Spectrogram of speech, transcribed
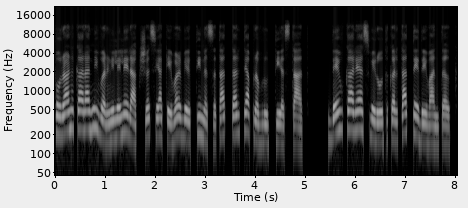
पुराणकारांनी वर्णिलेले राक्षस या केवळ व्यक्ती नसतात तर त्या प्रवृत्ती असतात. देवकार्यास विरोध करतात ते देवांतक.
